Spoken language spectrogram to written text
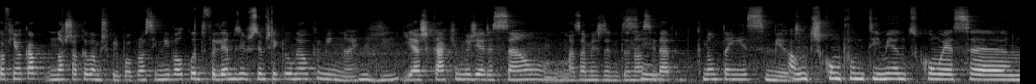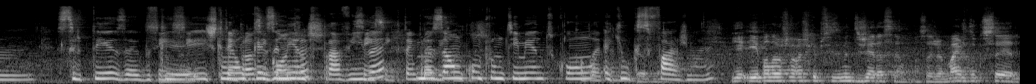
porque ao fim e ao cabo nós só acabamos por ir para o próximo nível quando falhamos e percebemos que aquilo não é o caminho, não é? Uhum. E acho que há aqui uma geração, mais ou menos da, da nossa idade, que não tem esse medo. Há um descomprometimento com essa hum, certeza de sim, que sim. isto que não é um casamento para a vida, sim, mas há um comprometimento com aquilo que se faz, não é? E, e a palavra-chave acho que é precisamente de geração, ou seja, mais do que ser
